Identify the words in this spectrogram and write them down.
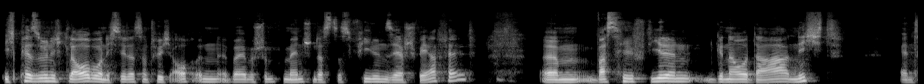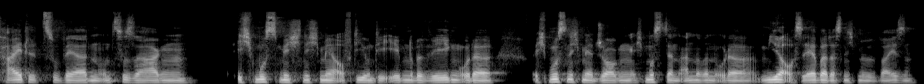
Ich persönlich glaube, und ich sehe das natürlich auch in, bei bestimmten Menschen, dass das vielen sehr schwer fällt. Ähm, was hilft dir denn genau da, nicht entitled zu werden und zu sagen, ich muss mich nicht mehr auf die und die Ebene bewegen oder ich muss nicht mehr joggen, ich muss den anderen oder mir auch selber das nicht mehr beweisen?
